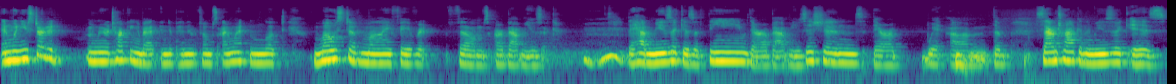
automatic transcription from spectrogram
and when you started when we were talking about independent films, I went and looked. Most of my favorite films are about music. They have music as a theme. They're about musicians. They're with um, the soundtrack and the music is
